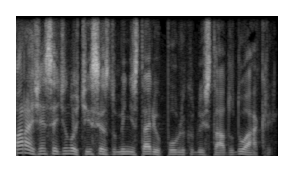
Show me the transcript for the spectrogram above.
para a Agência de Notícias do Ministério Público do Estado do Acre.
